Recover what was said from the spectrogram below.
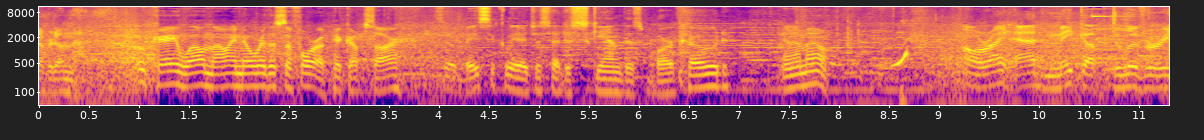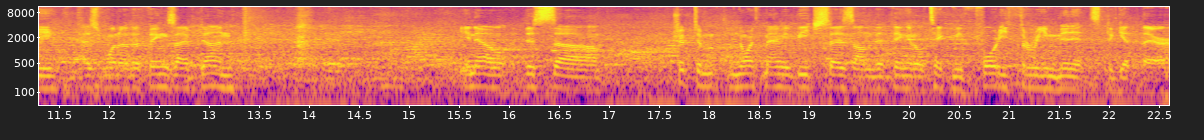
Never done that. Okay, well now I know where the Sephora pickups are. So basically I just had to scan this barcode and I'm out. All right, add makeup delivery as one of the things I've done. You know, this uh, trip to North Miami Beach says on the thing it'll take me 43 minutes to get there.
